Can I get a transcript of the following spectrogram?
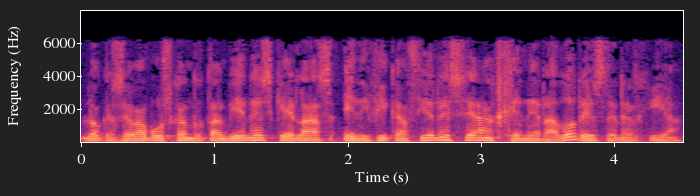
lo que se va buscando también es que las edificaciones sean generadores de energía.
